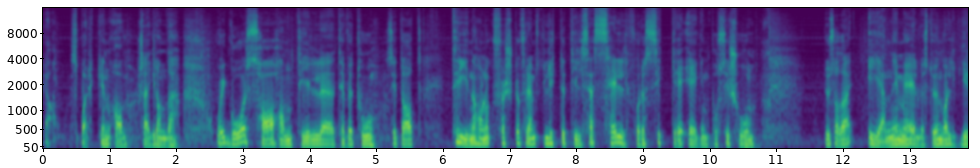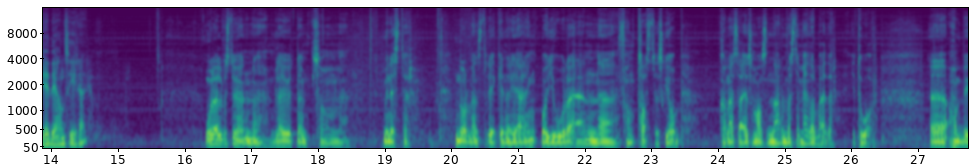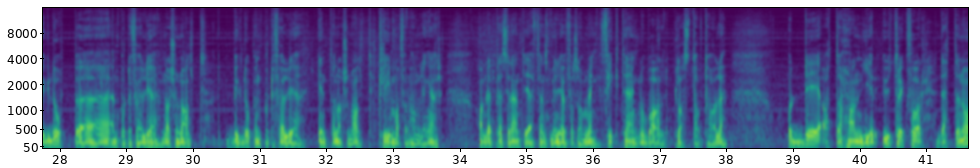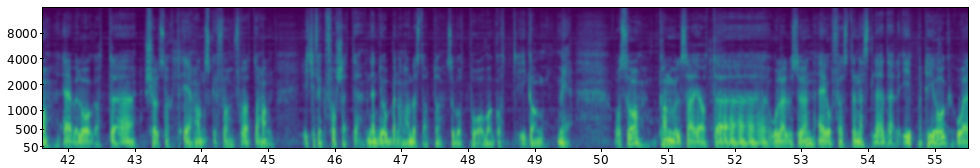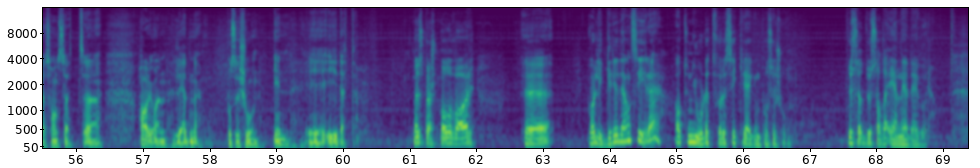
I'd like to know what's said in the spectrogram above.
ja, sparken av Skei Grande. Og i går sa han til TV 2 sitat Trine har nok først og fremst lyttet til seg selv for å sikre egen posisjon. Du sa deg enig med Elvestuen. Hva ligger i det han sier her? Ola Elvestuen ble utnevnt som minister når Venstre gikk inn i regjering, og gjorde en fantastisk jobb, kan jeg si, som hans nærmeste medarbeider i to år. Han bygde opp en portefølje nasjonalt, bygde opp en portefølje internasjonalt, klimaforhandlinger. Han ble president i FNs miljøforsamling, fikk til en global plastavtale. Og det at han gir uttrykk for dette nå, er vel òg at selvsagt er han skuffa for at han ikke fikk fortsette den jobben han hadde starta så godt på og var godt i gang med. Og så kan vel si at uh, Ola Elvestuen er jo første nestleder i partiet òg, og er sånn sett uh, har jo en ledende posisjon inn i, i dette. Men spørsmålet var uh, hva ligger i det han sier her? At hun gjorde dette for å sikre egen posisjon? Du, du sa deg enig i det i går?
